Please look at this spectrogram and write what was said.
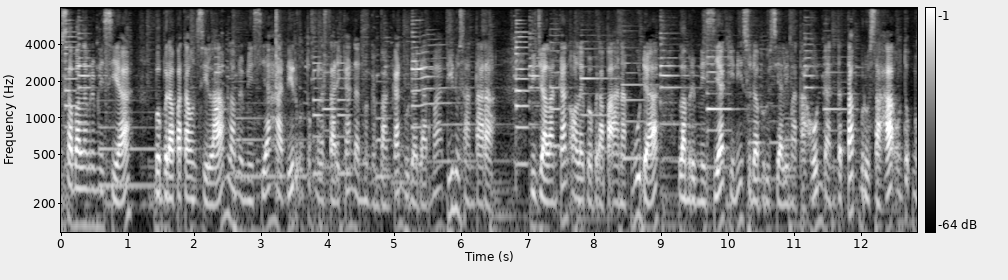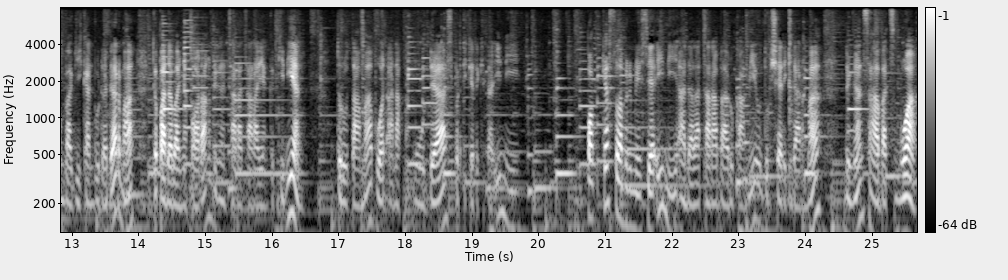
sahabat Lam Indonesia, beberapa tahun silam Lam Indonesia hadir untuk melestarikan dan mengembangkan Buddha Dharma di Nusantara. Dijalankan oleh beberapa anak muda, Lam Indonesia kini sudah berusia lima tahun dan tetap berusaha untuk membagikan Buddha Dharma kepada banyak orang dengan cara-cara yang kekinian, terutama buat anak muda seperti kita-kita ini. Podcast Lam Indonesia ini adalah cara baru kami untuk sharing Dharma dengan sahabat semua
